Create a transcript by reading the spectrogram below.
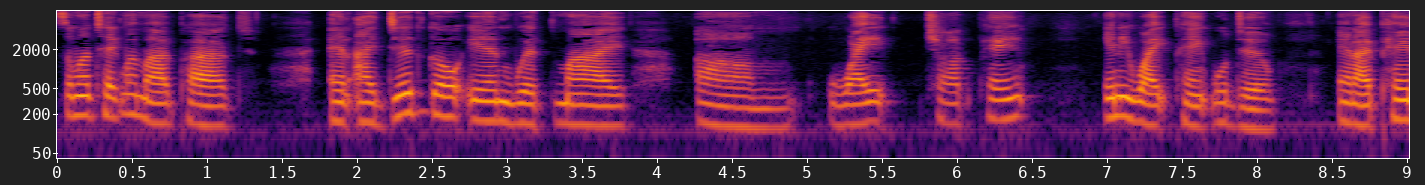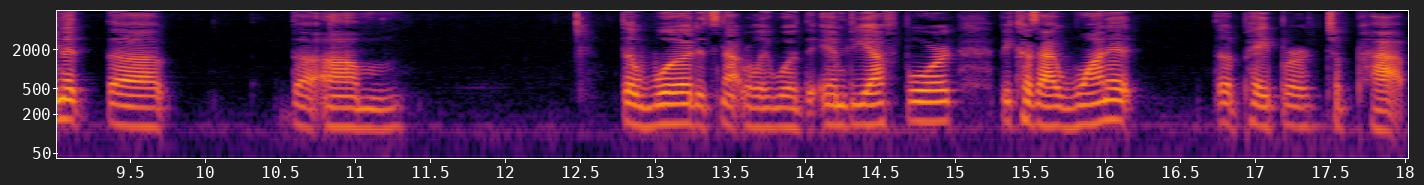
So I'm going to take my Mod Podge, and I did go in with my um, white chalk paint. Any white paint will do. And I painted the the um, the wood. It's not really wood, the MDF board, because I wanted the paper to pop.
